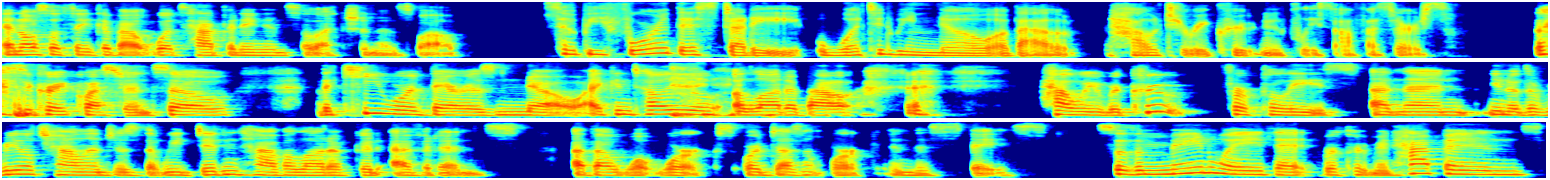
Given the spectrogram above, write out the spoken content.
and also think about what's happening in selection as well. So, before this study, what did we know about how to recruit new police officers? That's a great question. So, the key word there is no. I can tell you a lot about how we recruit for police. And then, you know, the real challenge is that we didn't have a lot of good evidence about what works or doesn't work in this space. So, the main way that recruitment happens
